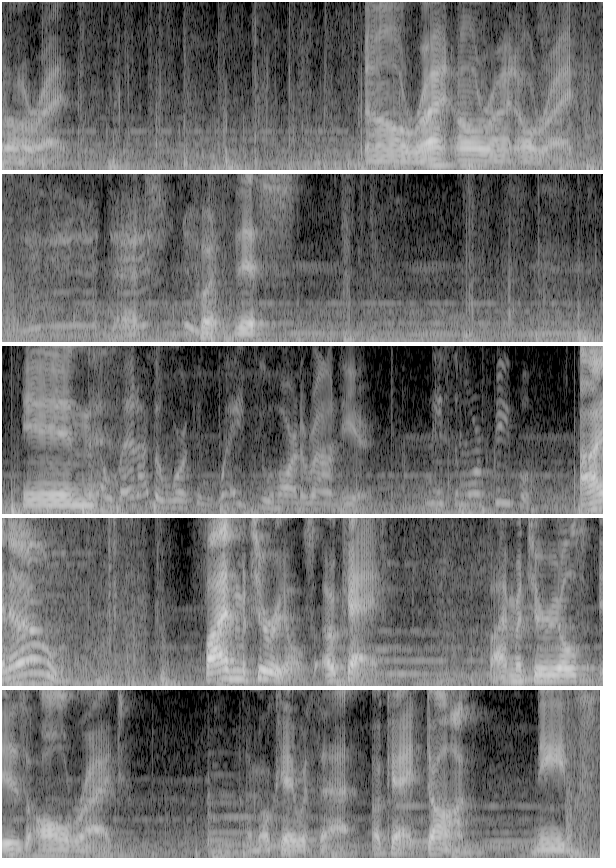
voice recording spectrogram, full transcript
Alright. Alright, alright, alright. Let's put this in... Oh man, I've been working way too hard around here. Need some more people. I know. Five materials. Okay. Five materials is all right. I'm okay with that. Okay, Dawn needs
